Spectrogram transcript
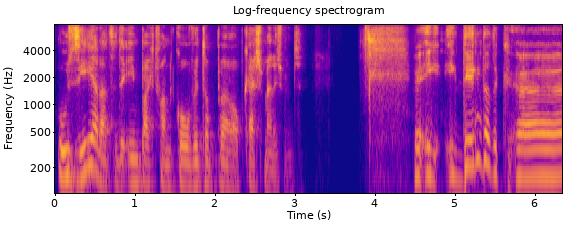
Hoe zie je dat, de impact van COVID op, uh, op cash management? Ik, ik denk dat ik. Uh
